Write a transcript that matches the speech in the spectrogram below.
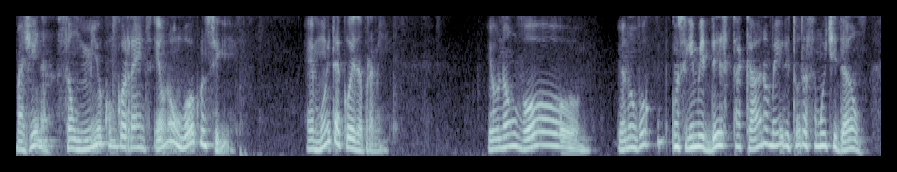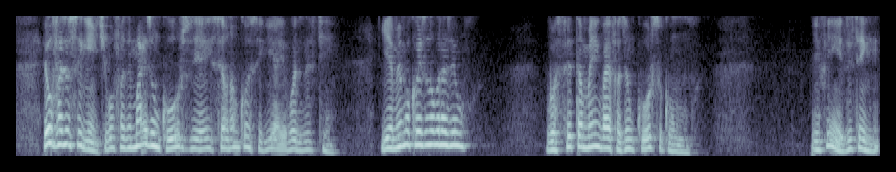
Imagina, são mil concorrentes. Eu não vou conseguir. É muita coisa para mim. Eu não vou, eu não vou conseguir me destacar no meio de toda essa multidão. Eu vou fazer o seguinte, vou fazer mais um curso e aí se eu não conseguir, aí eu vou desistir. E é a mesma coisa no Brasil. Você também vai fazer um curso com, enfim, existem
